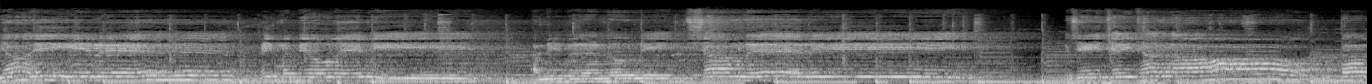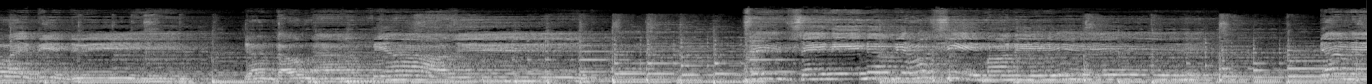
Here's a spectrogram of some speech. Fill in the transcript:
ညာလေးလေအိမ်မပြောဝဲဒီ အမေပဲလို့နေရှမ်းလေလေအချိန်ချိန်ထလာတောင်းလိုက်ပြည့်တွေပြန်တောင်းမှပြစေစိတ်စိတ်နေမြပြောရှိမှလေပြန်လဲ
